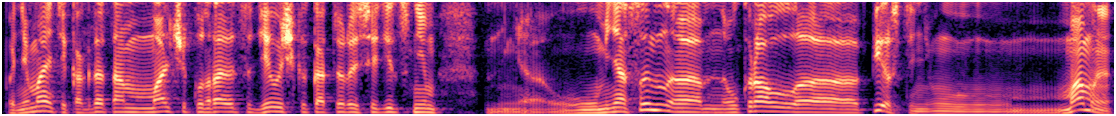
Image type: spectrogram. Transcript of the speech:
Понимаете, когда там мальчику нравится девочка, которая сидит с ним. У меня сын э, украл э, перстень у мамы,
